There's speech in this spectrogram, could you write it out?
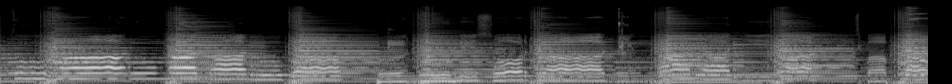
Tuhan umat anugerah Penuhi sorga dengan nyanyian Sebab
